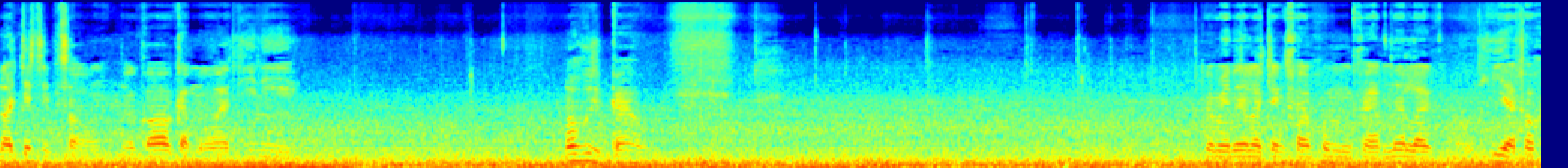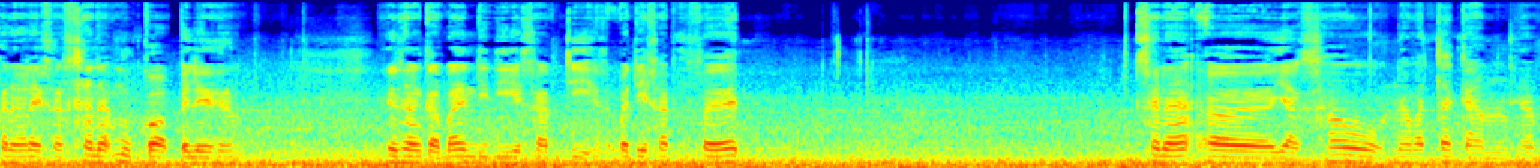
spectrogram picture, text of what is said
ร้อยเจ็ดสิบสองแล้วก็กลับมาวัดที่นี่ร้อยหกสิบเก้าทำไมน่ารักจังครับผมครับน่ารักพี่อยากเข้าคณะอะไรครับคณะหมูกรอบไปเลยครับเดินทางกลับบ้านดีๆครับจีสวัสดีครับพี่เฟิร์สคณะเอ่ออยากเข้านวัตกรรมครับ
